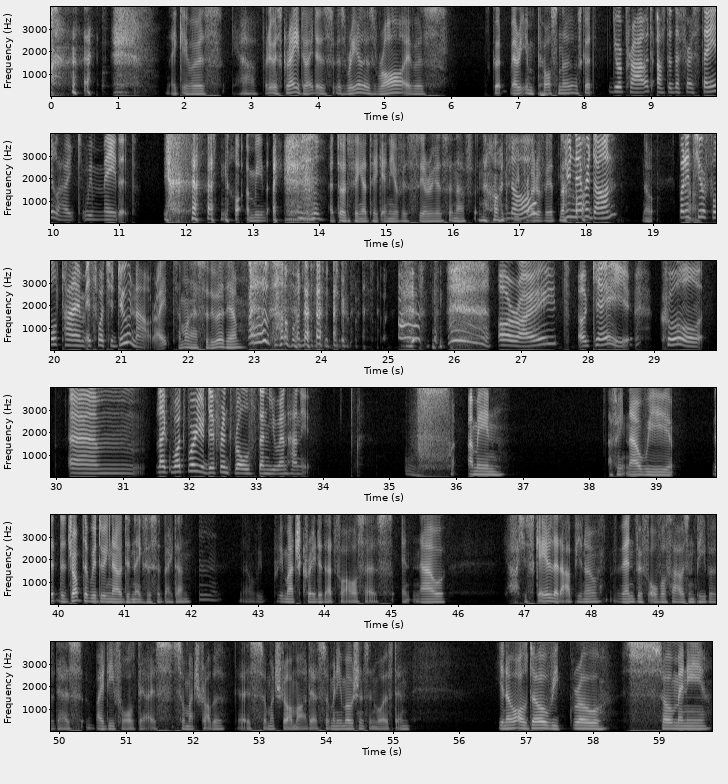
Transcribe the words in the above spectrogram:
like it was, yeah, but it was great, right? It was, it was real, it was raw, it was, it was good, very impersonal. It was good. You were proud after the first day, like we made it. no, I mean, I, I don't think I take any of it serious enough now to be proud of it. No. You never done? No. But it's your full time. It's what you do now, right? Someone has to do it, yeah. Someone has to do it. All right. Okay. Cool. Um, like, what were your different roles than you and Hani? I mean, I think now we, the, the job that we're doing now didn't exist back then. No, we pretty much created that for ourselves. And now, you scale that up, you know, went with over a thousand people. There's, by default, there is so much trouble. There is so much drama. There's so many emotions involved. And, you know, although we grow so many,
